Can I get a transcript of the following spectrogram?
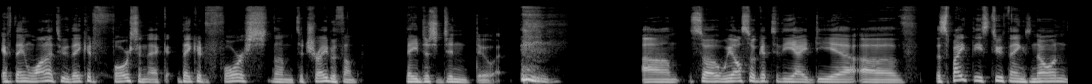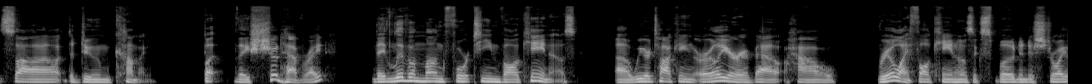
if they wanted to, they could force an they could force them to trade with them. They just didn't do it. um, so we also get to the idea of despite these two things, no one saw the doom coming, but they should have, right? They live among 14 volcanoes. Uh, we were talking earlier about how real life volcanoes explode and destroy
